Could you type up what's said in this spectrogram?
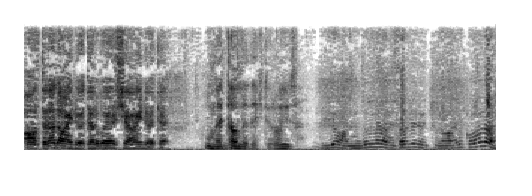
altına da aynı öter, bu her şey aynı öter. Bu metal dedektör o yüzden. Biliyor anladım ben metal dedektörü ayrı konu da.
